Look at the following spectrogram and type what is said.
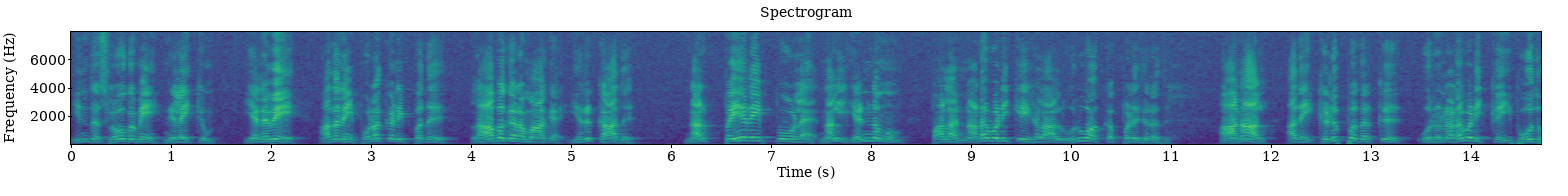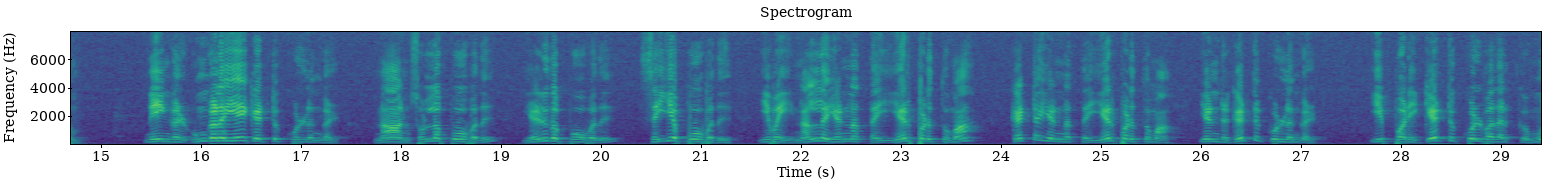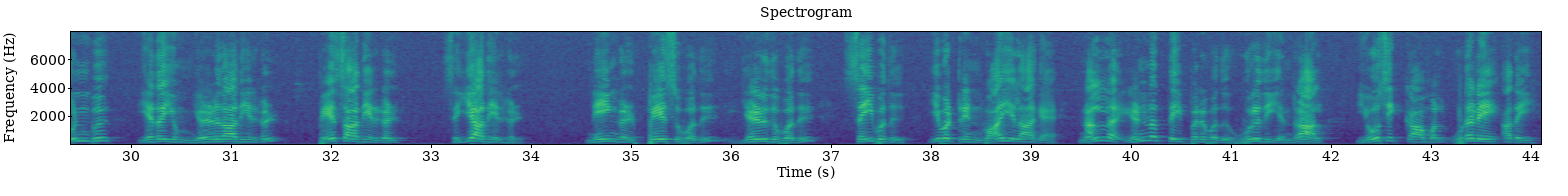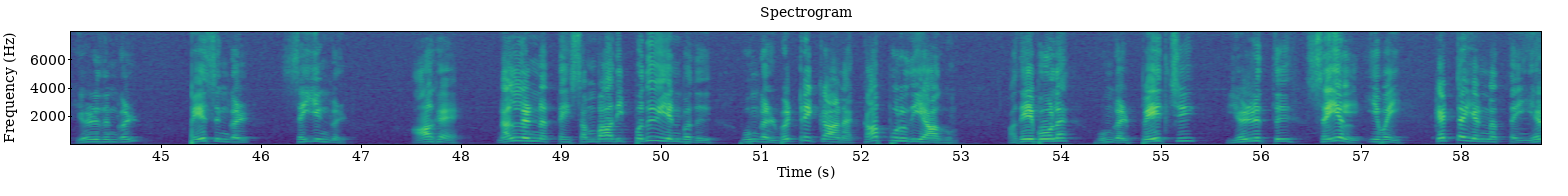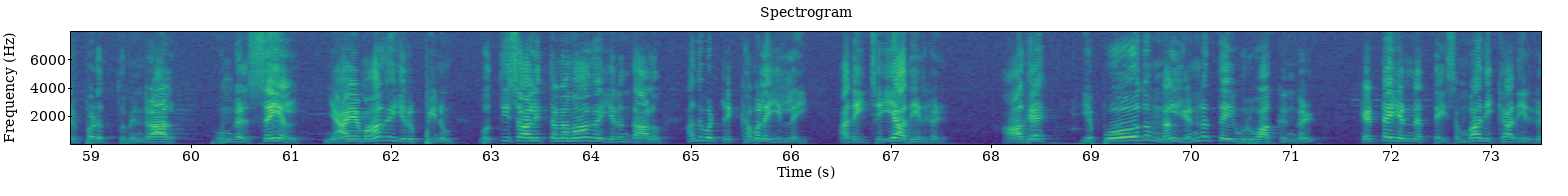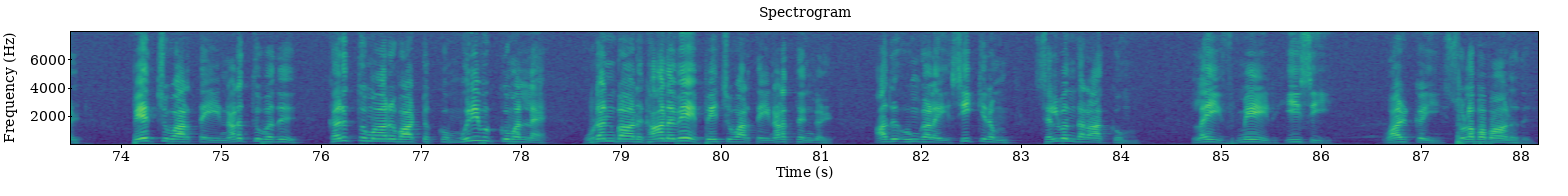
இந்த ஸ்லோகமே நிலைக்கும். எனவே அதனை புறக்கணிப்பது லாபகரமாக இருக்காது. நற்பெயரைப் போல நல் எண்ணமும் பல நடவடிக்கைகளால் உருவாக்கப்படுகிறது. ஆனால் அதை கெடுப்பதற்கு ஒரு நடவடிக்கை போதும். நீங்கள் உங்களையே கேட்டுக்கொள்ளுங்கள் நான் சொல்லப்போவது எழுதப்போவது செய்யப்போவது இவை நல்ல எண்ணத்தை ஏற்படுத்துமா கெட்ட எண்ணத்தை ஏற்படுத்துமா என்று கேட்டுக்கொள்ளுங்கள். இப்படி கேட்டுக்கொள்வதற்கு முன்பு எதையும் எழுதாதீர்கள் பேசாதீர்கள் செய்யாதீர்கள். நீங்கள் பேசுவது எழுதுவது செய்வது இவற்றின் வாயிலாக நல்ல எண்ணத்தை பெறுவது உறுதி என்றால் யோசிக்காமல் உடனே அதை எழுதுங்கள் பேசுங்கள் செய்யுங்கள். ஆக நல்லெண்ணத்தை சம்பாதிப்பது என்பது உங்கள் வெற்றிக்கான காப்புறுதியாகும். அதேபோல உங்கள் பேச்சு எழுத்து செயல் இவை கெட்ட எண்ணத்தை ஏற்படுத்தும் என்றால் உங்கள் செயல் நியாயமாக இருப்பினும் புத்திசாலித்தனமாக இருந்தாலும் அது பற்றி கவலை இல்லை. அதை செய்யாதீர்கள். ஆக எப்போதும் நல் எண்ணத்தை உருவாக்குங்கள். கெட்ட எண்ணத்தை சம்பாதிக்காதீர்கள். பேச்சுவார்த்தை நடத்துவது கருத்து மாறுபாட்டுக்கும் முறிவுக்கும் அல்ல. உடன்பாடு காணவே பேச்சுவார்த்தை நடத்துங்கள். அது உங்களை சீக்கிரம் செல்வந்தராக்கும். லைஃப் மேட் ஈஸி வாழ்க்கை சுலபமானது.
